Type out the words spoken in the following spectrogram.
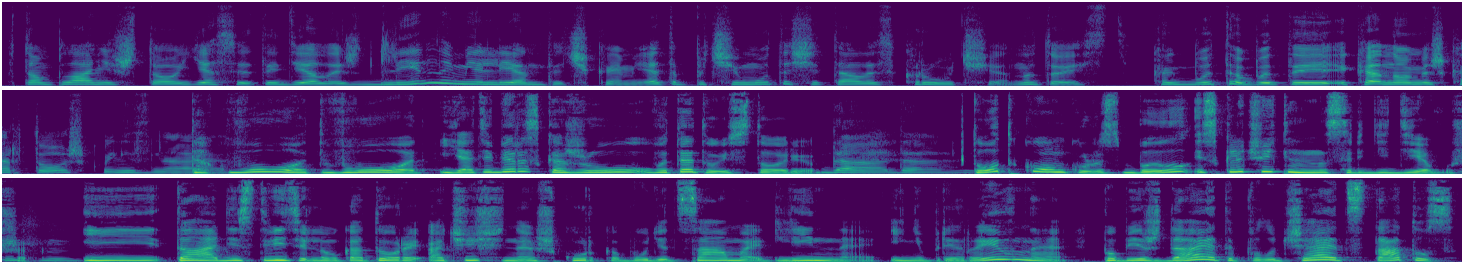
в том плане, что если ты делаешь длинными ленточками, это почему-то считалось круче. Ну, то есть, как будто бы ты экономишь картошку, не знаю. Так вот, вот, я тебе расскажу вот эту историю. Да, да. Тот конкурс был исключительно среди девушек. Мгм. И та, действительно, у которой очищенная шкурка будет самая длинная и непрерывная, побеждает и получает статус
